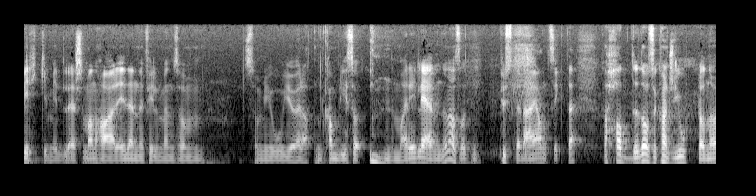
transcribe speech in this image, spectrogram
virkemidler som man har i denne filmen, som, som jo gjør at den kan bli så innmari levende, da, sånn at den puster deg i ansiktet, så hadde det også kanskje gjort an å,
